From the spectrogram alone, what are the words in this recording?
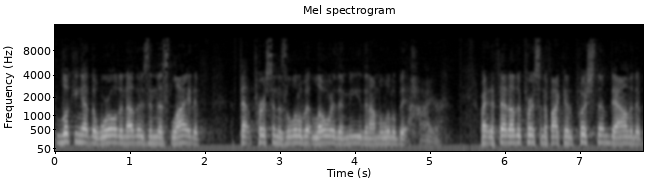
looking at the world and others in this light, if, if that person is a little bit lower than me, then I'm a little bit higher. Right? If that other person, if I can push them down, then it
